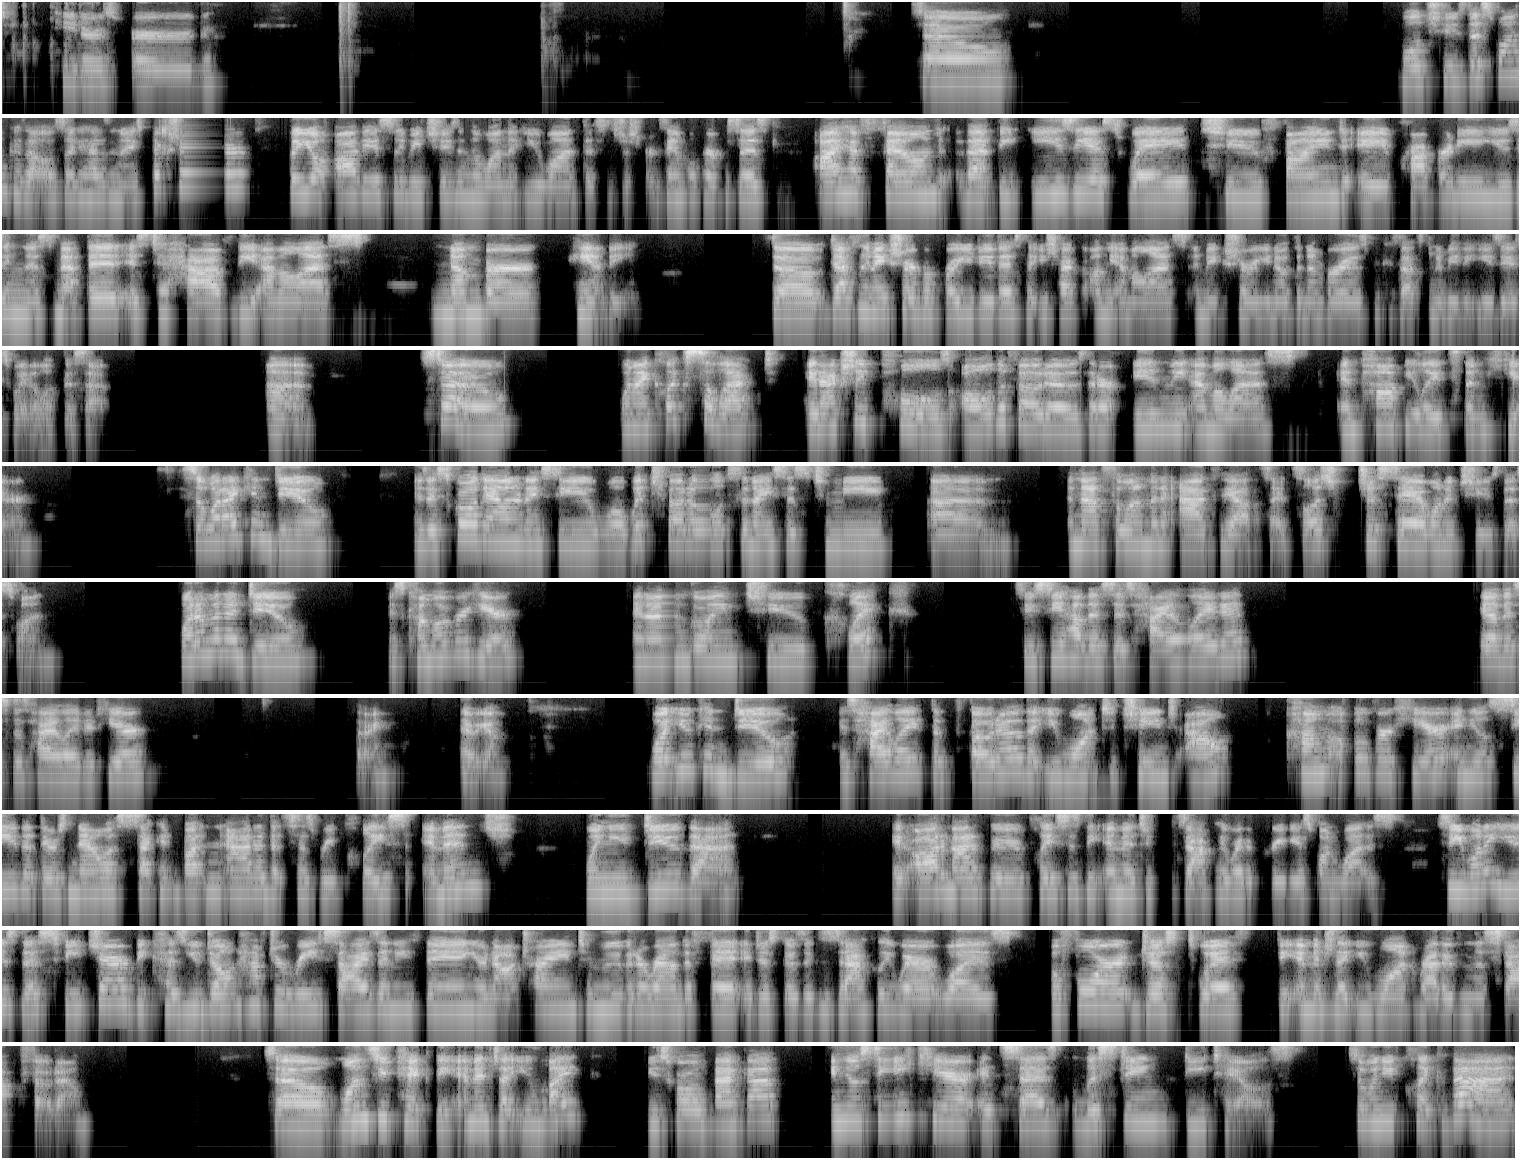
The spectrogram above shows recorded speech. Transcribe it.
Petersburg. So we'll choose this one because that looks like it has a nice picture, but you'll obviously be choosing the one that you want. This is just for example purposes. I have found that the easiest way to find a property using this method is to have the MLS number handy. So definitely make sure before you do this that you check on the MLS and make sure you know what the number is because that's going to be the easiest way to look this up. Um, so when I click select, it actually pulls all the photos that are in the MLS and populates them here. So what I can do is I scroll down and I see, well, which photo looks the nicest to me? Um, and that's the one I'm going to add for the outside. So let's just say I want to choose this one. What I'm going to do is come over here and I'm going to click. So you see how this is highlighted? Yeah, this is highlighted here. Sorry, there we go. What you can do is highlight the photo that you want to change out, come over here and you'll see that there's now a second button added that says replace image. When you do that, it automatically replaces the image exactly where the previous one was. So you want to use this feature because you don't have to resize anything. You're not trying to move it around to fit. It just goes exactly where it was before, just with the image that you want rather than the stock photo. So once you pick the image that you like, you scroll back up and you'll see here it says listing details. So when you click that,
